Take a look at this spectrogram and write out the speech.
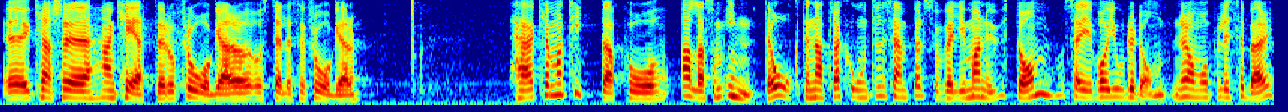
eh, kanske enkäter och frågar och ställer sig frågor. Här kan man titta på alla som inte åkt en attraktion till exempel, så väljer man ut dem och säger vad gjorde de när de var på Liseberg?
